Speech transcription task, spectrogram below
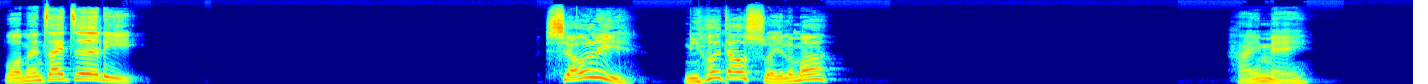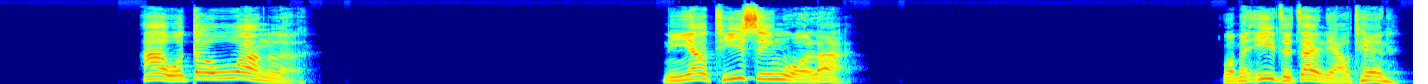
我们在这里。小李，你喝到水了吗？还没。啊，我都忘了。你要提醒我了。我们一直在聊天，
